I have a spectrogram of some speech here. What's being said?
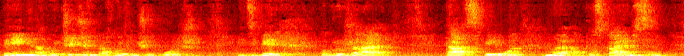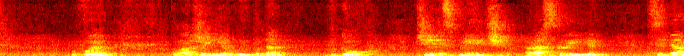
Передней ногой чуть-чуть проходим чуть больше. И теперь, погружая таз вперед, мы опускаемся в положение выпада. Вдох через плечи, раскрыли себя,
